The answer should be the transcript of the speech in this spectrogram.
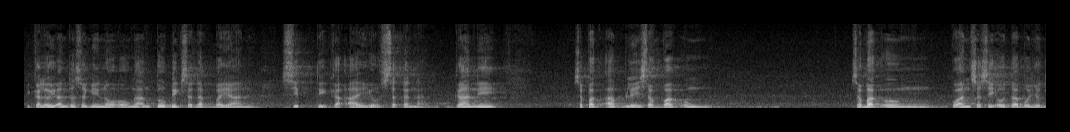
Ikaluyan ta sa Ginoo nga ang tubig sa dakbayan safety kaayo sa tanan. Gani sa pag-abli sa bagong sa bagong kuan sa COWD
